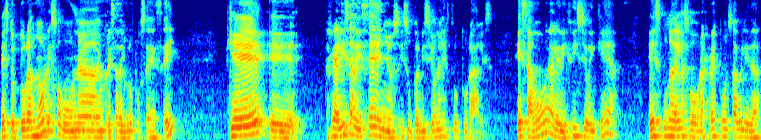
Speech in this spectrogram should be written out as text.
de Estructuras Morrison, una empresa del grupo CSI, que eh, realiza diseños y supervisiones estructurales. Esa obra, el edificio IKEA, es una de las obras responsabilidad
